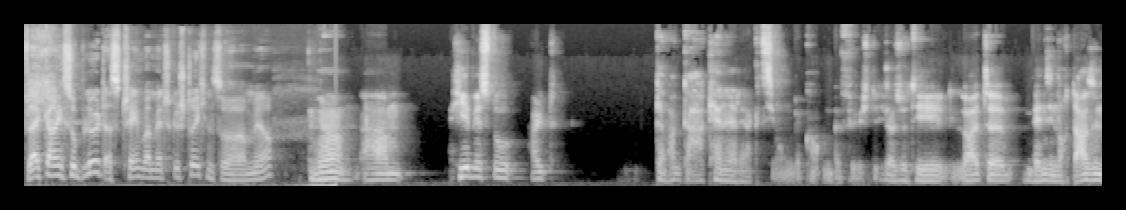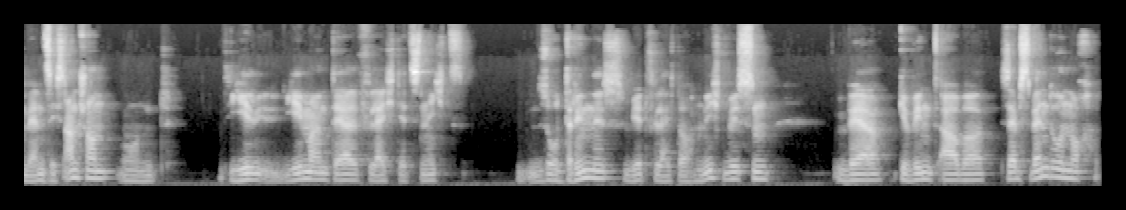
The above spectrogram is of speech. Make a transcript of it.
Vielleicht gar nicht so blöd, das Chamber-Match gestrichen zu haben, ja? Ja, ähm, hier wirst du halt gar keine Reaktion bekommen, befürchte ich. Also die Leute, wenn sie noch da sind, werden sich anschauen und je, jemand, der vielleicht jetzt nicht so drin ist, wird vielleicht auch nicht wissen, wer gewinnt, aber selbst wenn du noch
